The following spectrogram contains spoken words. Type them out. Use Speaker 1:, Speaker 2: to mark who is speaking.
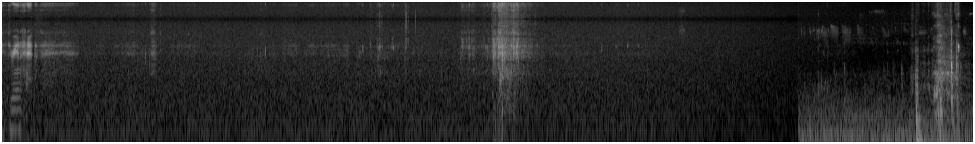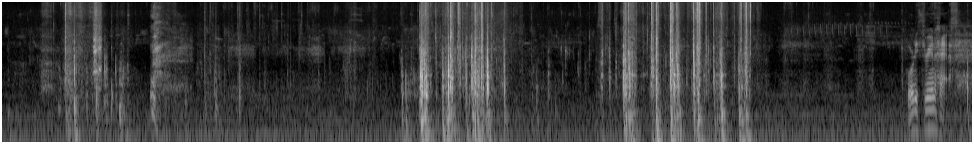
Speaker 1: 43 and a half. Three and a half.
